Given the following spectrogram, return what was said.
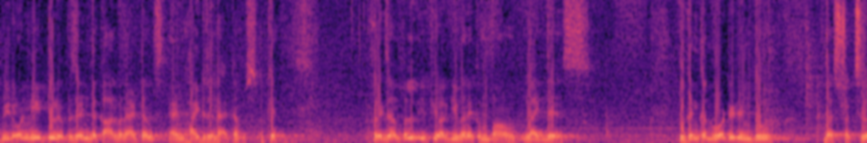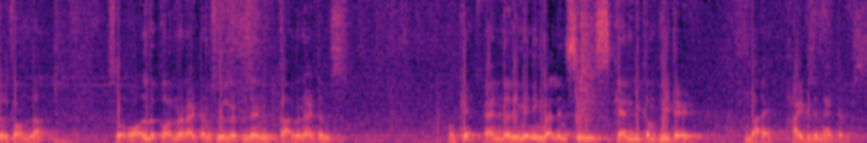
we don't need to represent the carbon atoms and hydrogen atoms. Okay. For example, if you are given a compound like this, you can convert it into the structural formula. So all the corner atoms will represent carbon atoms. Okay, and the remaining valencies can be completed by hydrogen atoms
